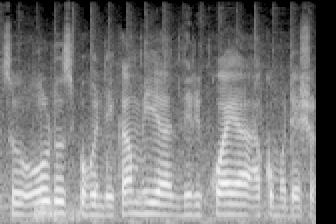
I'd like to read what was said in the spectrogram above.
So all those people, when they come here, they require accommodation.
